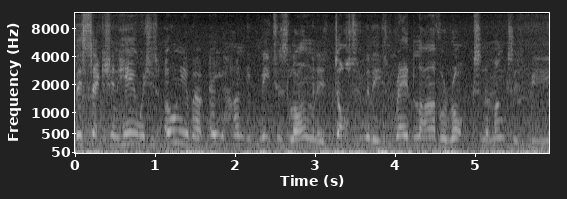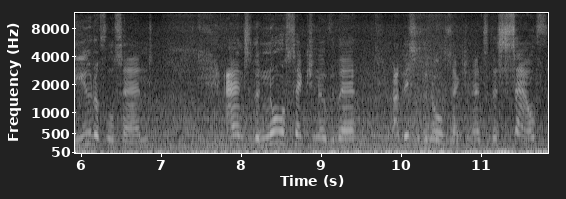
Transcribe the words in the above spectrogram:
This section here, which is only about 800 meters long and is dotted with these red lava rocks and amongst this beautiful sand. And to the north section over there, uh, this is the north section, and to the south,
